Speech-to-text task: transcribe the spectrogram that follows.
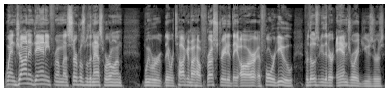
when John and Danny from uh, Circles with an S were on, we were they were talking about how frustrated they are uh, for you, for those of you that are Android users,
